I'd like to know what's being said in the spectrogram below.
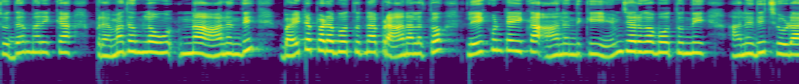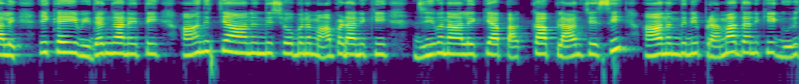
చూద్దాం మరిక ప్రమాదంలో ఉన్న ఆనంది బయటపడబోతున్న ప్రాణాలతో లేకుంటే ఇక ఆనందికి ఏం జరగబోతుంది అనేది చూడాలి. ఇక ఈ విధంగానైతే ఆదిత్య ఆనంది శోభనం ఆపడానికి జీవనాలక్య పక్కా ప్లాన్ చేసి ఆనందిని ప్రమాదానికి గురి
